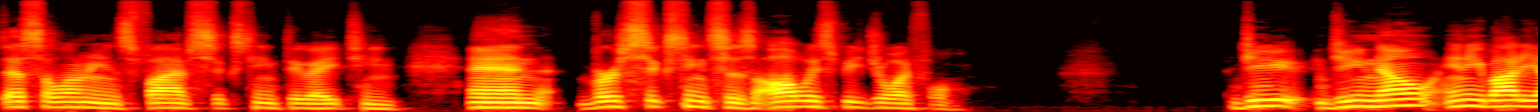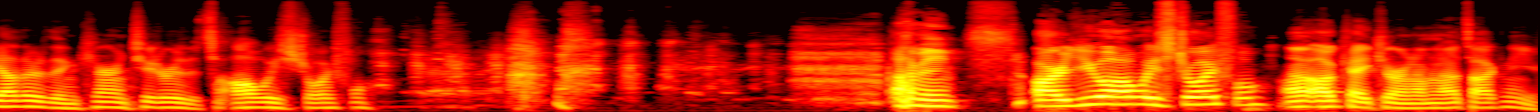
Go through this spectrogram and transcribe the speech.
Thessalonians 5, 16 through 18. And verse 16 says, Always be joyful. Do you do you know anybody other than Karen Tudor that's always joyful? I mean, are you always joyful? Okay, Karen, I'm not talking to you.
